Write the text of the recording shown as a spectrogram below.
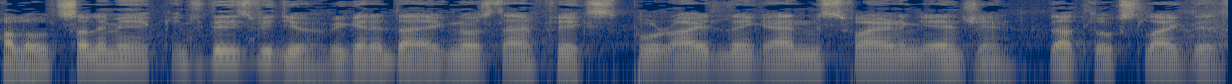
Hello, it's AliMECH. In today's video, we're gonna diagnose and fix poor idling and misfiring engine that looks like this.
